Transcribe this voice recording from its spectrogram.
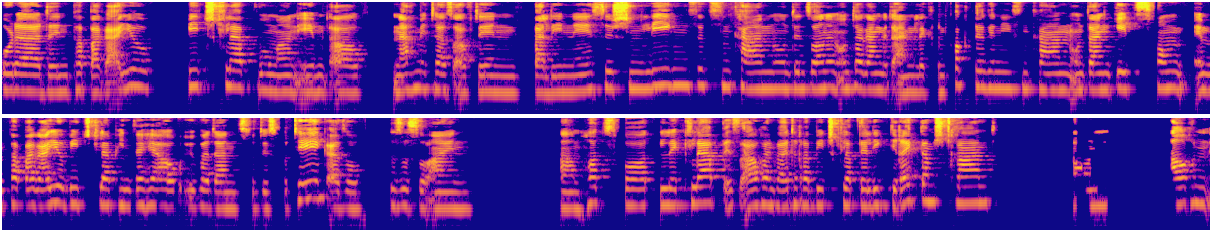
Oder den Papagayo Beach Club, wo man eben auch nachmittags auf den balinesischen Liegen sitzen kann und den Sonnenuntergang mit einem leckeren Cocktail genießen kann. Und dann geht's vom im Papagayo Beach Club hinterher auch über dann zur Diskothek. Also das ist so ein ähm, Hotspot. Le Club ist auch ein weiterer Beach Club, der liegt direkt am Strand. Ähm, auch in,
